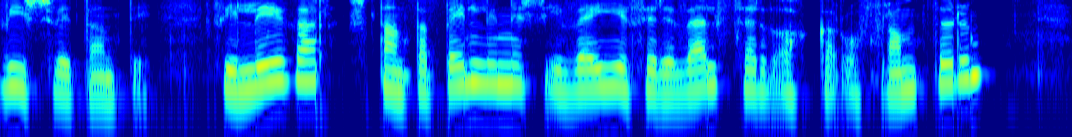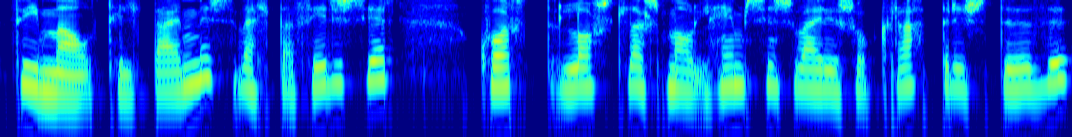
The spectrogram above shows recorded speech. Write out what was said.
vísvitandi. Því ligar standa beinlínis í vegi fyrir velferð okkar og framförum Því má til dæmis velta fyrir sér hvort lofslagsmál heimsins væri svo krappri stöðu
